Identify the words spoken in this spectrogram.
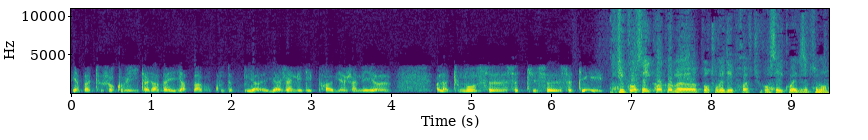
n'y a, pas toujours, comme je disais tout à l'heure, ben, il n'y a pas beaucoup de. Il n'y a, jamais des preuves, il n'y a jamais. Euh, voilà, tout le monde se, se, se, tait. Tu conseilles quoi comme, euh, pour trouver des preuves? Tu conseilles quoi exactement?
